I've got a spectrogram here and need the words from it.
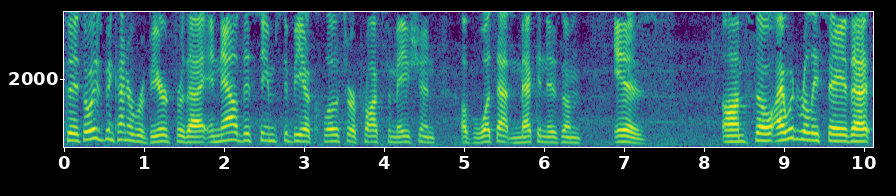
so it's always been kind of revered for that, and now this seems to be a closer approximation of what that mechanism is. Um, so I would really say that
